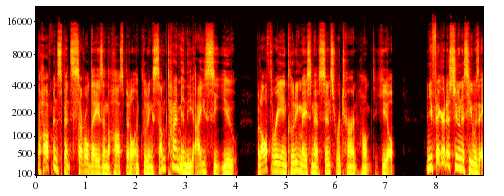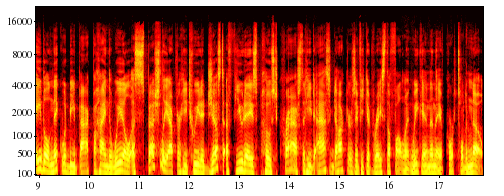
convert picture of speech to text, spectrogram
The Hoffmans spent several days in the hospital, including some time in the ICU, but all three, including Mason, have since returned home to heal. And you figured as soon as he was able, Nick would be back behind the wheel, especially after he tweeted just a few days post crash that he'd asked doctors if he could race the following weekend, and they, of course, told him no.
